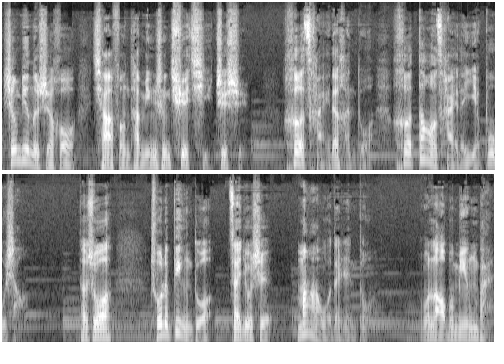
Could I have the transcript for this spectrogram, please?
生病的时候恰逢他名声鹊起之时，喝彩的很多，喝倒彩的也不少。”他说：“除了病多，再就是骂我的人多，我老不明白，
